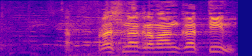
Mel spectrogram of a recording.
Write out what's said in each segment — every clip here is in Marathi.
चला प्रश्न क्रमांक तीन.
